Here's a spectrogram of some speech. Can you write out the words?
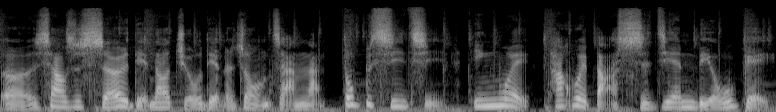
呃，像是十二点到九点的这种展览都不稀奇，因为他会把时间留给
